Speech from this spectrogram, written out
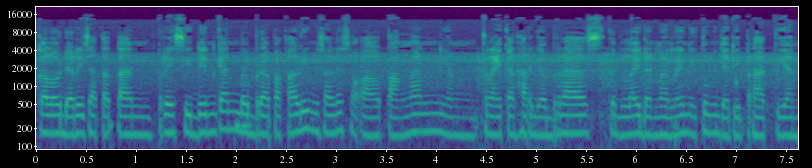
Kalau dari catatan Presiden kan beberapa kali misalnya soal pangan yang kenaikan harga beras, kedelai dan lain-lain itu menjadi perhatian.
